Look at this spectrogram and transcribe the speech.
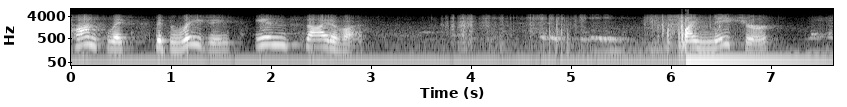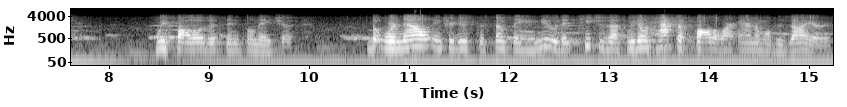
conflict that's raging inside of us. By nature, we follow the sinful nature. But we're now introduced to something new that teaches us we don't have to follow our animal desires.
